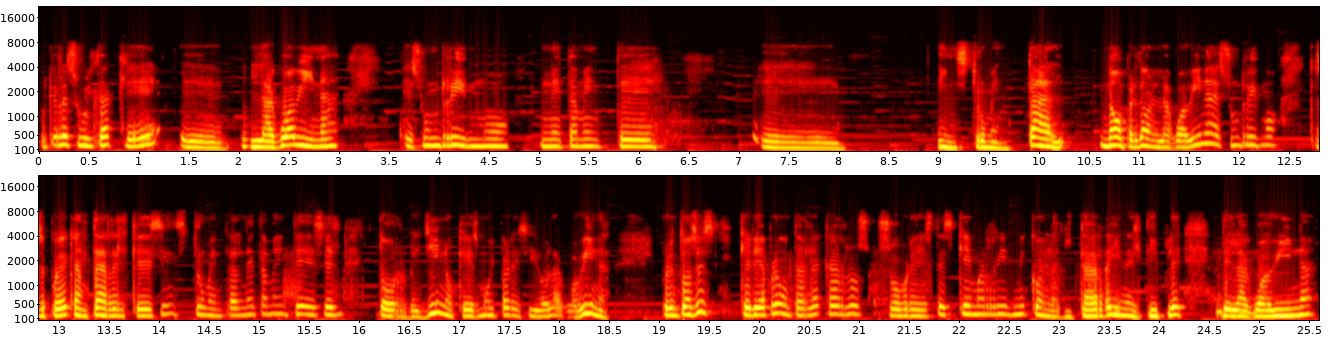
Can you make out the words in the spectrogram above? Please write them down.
porque resulta que eh, la guabina es un ritmo netamente... eh, instrumental. No, perdón, la guabina es un ritmo que se puede cantar. El que es instrumental netamente es el torbellino, que es muy parecido a la guabina. Pero entonces quería preguntarle a Carlos sobre este esquema rítmico en la guitarra y en el tiple de la guabina.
